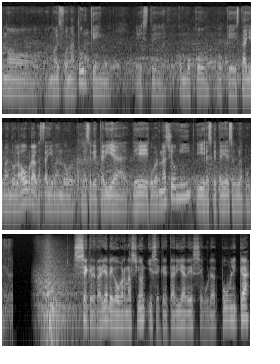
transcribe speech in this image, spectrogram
no, no es Fonatur quien este, convocó o que está llevando la obra, la está llevando la Secretaría de Gobernación y, y la Secretaría de Seguridad Pública. Secretaría de Gobernación y Secretaría de Seguridad Pública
